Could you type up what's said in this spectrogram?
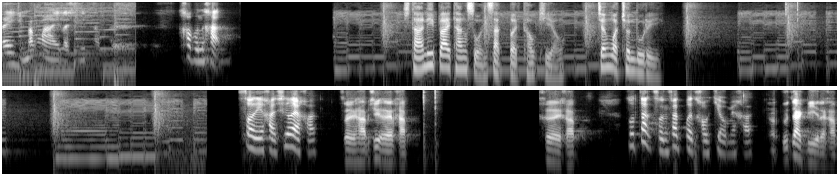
ได้เห็นมากมายหลายชนิดครับขอบคุณค่ะ สถานีปลายทางสวนสัตว์เปิดเขาเขียว จังหวัดชนบุรี วัสดีค่ะ ชื่ออะไรคะ สวัสดีครับ ชื่อเอิร์ธครับ เคยครับ รู้จักสวนสัตว์เปิดเขาเขียวไหมคะ รู้จักดีเลยครับ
